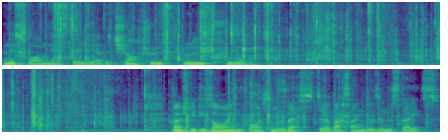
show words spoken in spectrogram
And this one is the, uh, the Chartreuse Blue Craw. They're actually designed by some of the best uh, bass anglers in the States.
